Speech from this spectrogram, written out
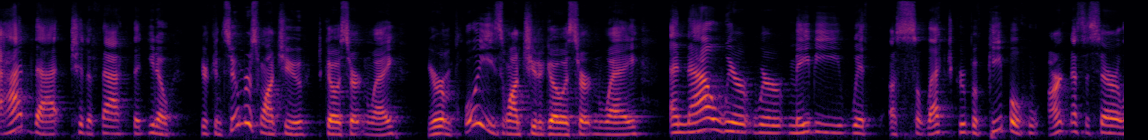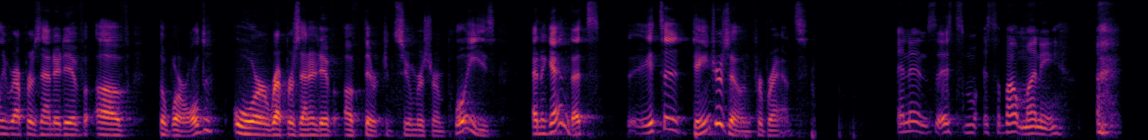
add that to the fact that, you know, your consumers want you to go a certain way, your employees want you to go a certain way, and now we're we're maybe with a select group of people who aren't necessarily representative of the world or representative of their consumers or employees. And again, that's it's a danger zone for brands. And it's it's it's about money.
